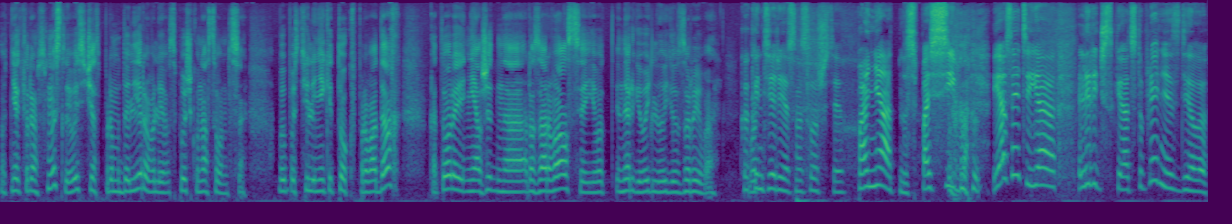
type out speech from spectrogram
Вот в некотором смысле вы сейчас промоделировали вспышку на Солнце. Выпустили некий ток в проводах, который неожиданно разорвался, и вот энергию выделил виде взрыва. Как вот. интересно, слушайте. Понятно, спасибо. Я, знаете, я лирические отступления сделаю.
